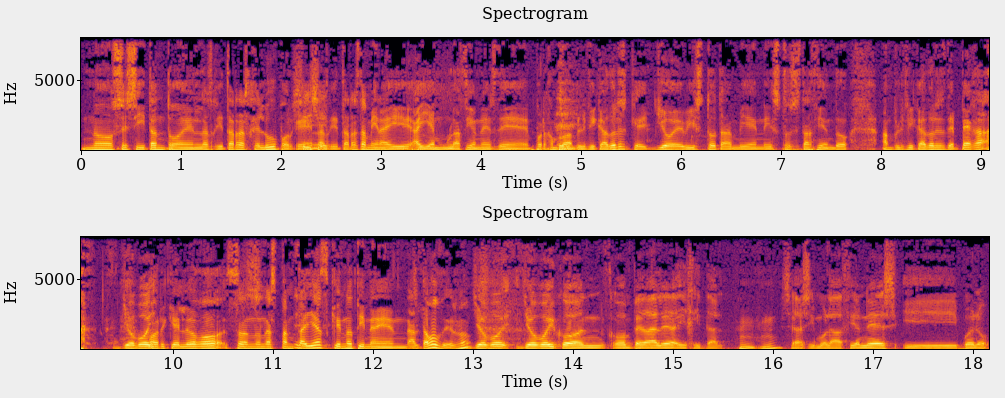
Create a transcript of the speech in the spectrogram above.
¿no? No sé si tanto en las guitarras Gelú, porque Sí, en sí. las guitarras también hay, hay emulaciones de, por ejemplo, de amplificadores, que yo he visto también, esto se está haciendo amplificadores de pega, Yo voy. porque luego son unas pantallas que no tienen altavoces, ¿no? Yo voy, yo voy con, con pedalera digital. O sea, simulaciones y bueno,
